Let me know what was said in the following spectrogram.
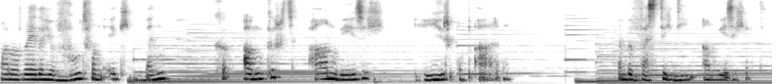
Maar waarbij dat je voelt van ik ben geankerd, aanwezig hier op aarde. En bevestig die aanwezigheid.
